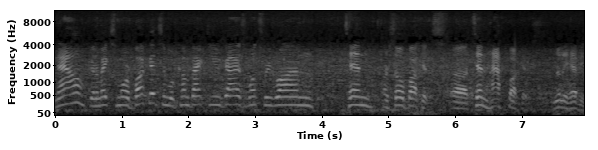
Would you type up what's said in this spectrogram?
now. Gonna make some more buckets, and we'll come back to you guys once we run 10 or so buckets, uh, 10 half buckets, really heavy.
